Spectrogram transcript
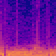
you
